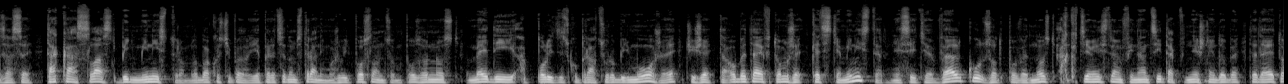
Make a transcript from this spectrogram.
zase taká slasť byť ministrom, lebo ako ste povedali, je predsedom strany, môže byť poslancom, pozornosť médií a politickú prácu robiť môže. Čiže tá obeta je v tom, že keď ste minister, nesiete veľmi veľkú zodpovednosť. Ak ste ministrom financí, tak v dnešnej dobe, teda je to,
